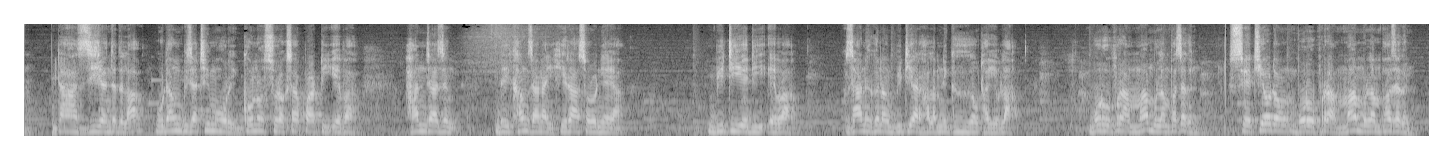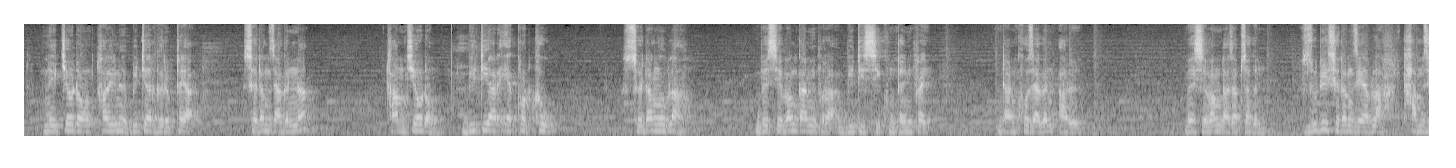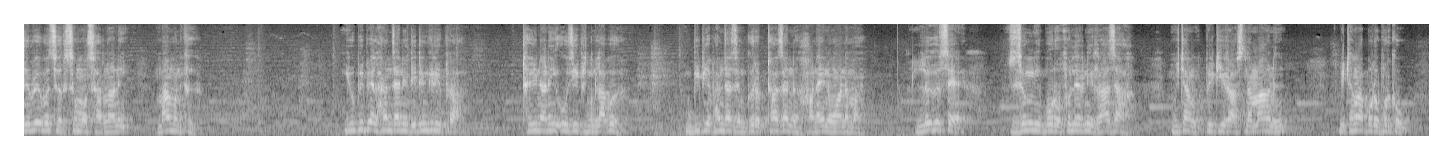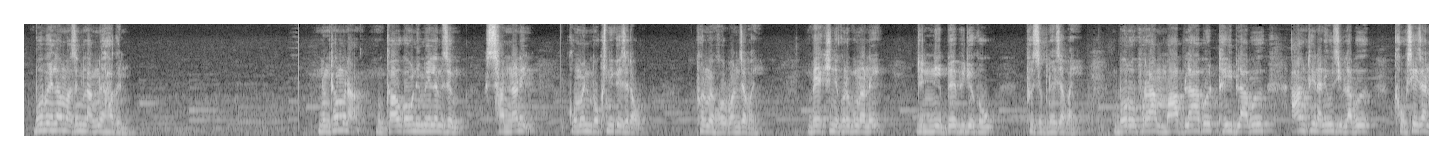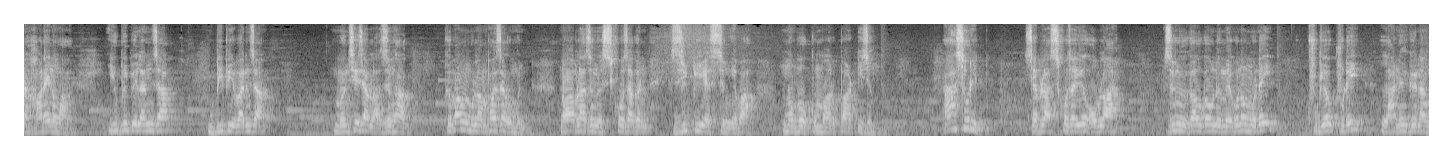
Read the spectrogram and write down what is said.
दा जियानो जादोला उदां बिजाथि महरै गण सुरक्षा पार्टी एबा हानजाजों दैखांजानाय हिरा सरनियाया बिटिएडि एबा जानो गोनां बिटिआर हालामनि गोहोआव मा मुलाम्फा जागोन? सेथियाव दं बर'फोरा मा मुलाम्फा जागोन? नैथियाव दं थारैनो बिटिआर गोरोबथाया सोदांजागोन ना? थामथियाव दं बिटिआर एकर्डखौ सोदाङोब्ला बेसेबां गामिफोरा बिटिसि खुंथायनिफ्राय दानख'जागोन आरो बेसेबां दाजाब जागोन जुदि सोदांजायाब्ला थामजिब्रै बोसोर सोमावसारनानै मा मोनखो? इउपिपिएल हानजानि दैदेनगिरिफ्रा थैनानै उजिफिनब्लाबो बिपिएफ हानजाजों गोरोबथा जानो हानाय नङा नामा? लोगोसे जोंनि बर' फोलेरनि राजा बिथां प्रिथिराज ना होनो? बिथाङा बर'फोरखौ बबे लामाजों लांनो हागोन? नोंथांमोना गाव गावनि मेलेमजों साननानै कमेन्ट बक्सनि गेजेराव फोरमायहरबानो जाबाय। बेखिनिखौनो बुंनानै दिनैनि बे भिडिअखौ फोजोबनाय जाबाय। बर'फोरा माब्लाबो थैब्लाबो, आं थैनानै उजिब्लाबो खौसे जानो हानाय नङा। इउपिपिएलआनो जा बिपिएफआनो जा, मोनसे जाब्ला जोंहा गोबां मुलाम्फा जागौमोन। नङाब्ला जोङो सिख'जागोन जिपिएसजों एबा नब कुमार पार्टिजों आसरित जेब्ला सिख'जायो, अब्ला जोङो गाव गावनो मेगनाव मोदै खुगायाव खुदै लानो गोनां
